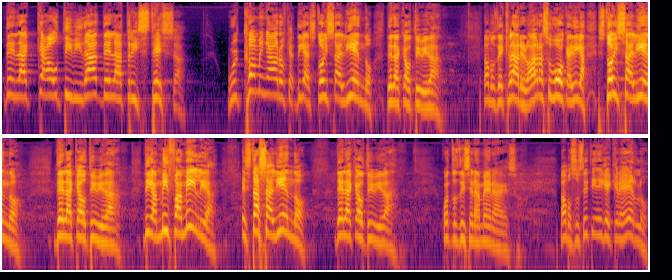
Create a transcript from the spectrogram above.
de la cautividad de la tristeza. We're coming out of. Diga, estoy saliendo de la cautividad. Vamos, declárelo. Abra su boca y diga, estoy saliendo de la cautividad. Diga, mi familia está saliendo de la cautividad. ¿Cuántos dicen amén a eso? Vamos, usted tiene que creerlo.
